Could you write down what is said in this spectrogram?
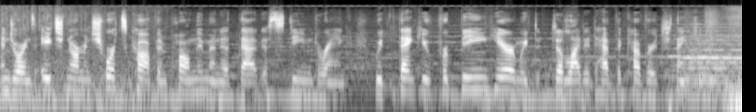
and joins H. Norman Schwarzkopf and Paul Newman at that esteemed rank. We thank you for being here, and we're delighted to have the coverage. Thank you.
